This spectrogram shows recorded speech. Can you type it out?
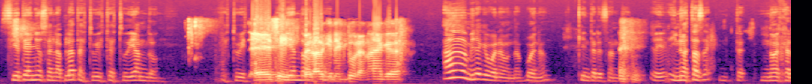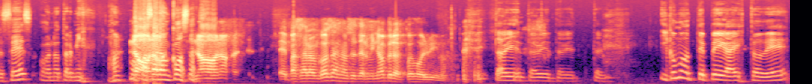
Siete años en La Plata estuviste estudiando. Estuviste Eh, sí, pero arquitectura, nada que ver. Ah, mira qué buena onda. Bueno, qué interesante. Eh, ¿Y no estás, te- no ejerces o no terminas? No, pasaron cosas. No, no. eh, pasaron cosas, no se terminó, pero después volvimos. Está bien, está bien, está bien, está bien. ¿Y cómo te pega esto de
